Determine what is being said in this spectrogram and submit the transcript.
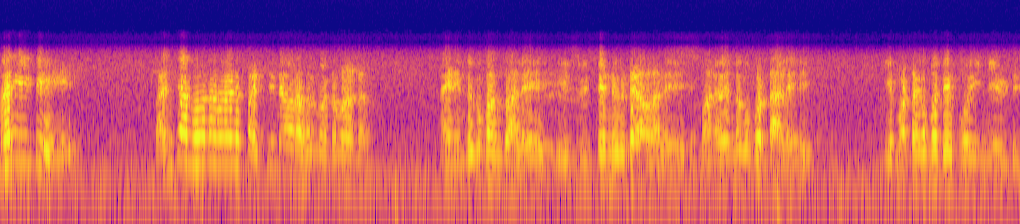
మరి ఇది పంచభూతములని పంచింది ఎవరు అసలు మొట్టమొదట ఆయన ఎందుకు పంచాలి ఈ సృష్టి ఎందుకు తేవాలి? మనం ఎందుకు పుట్టాలి? ఈ పుట్టకపోతే పోయింది ఏమిటి?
